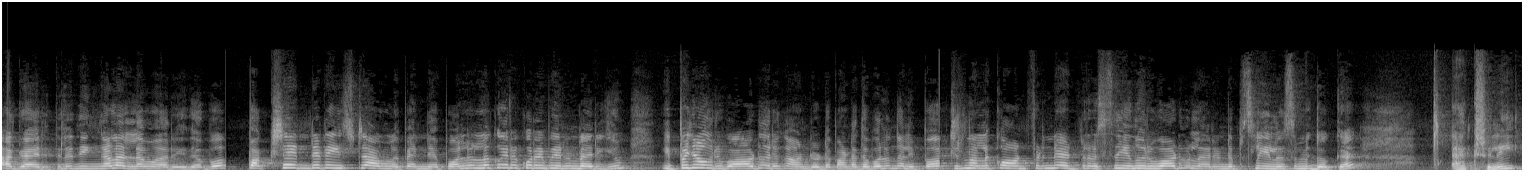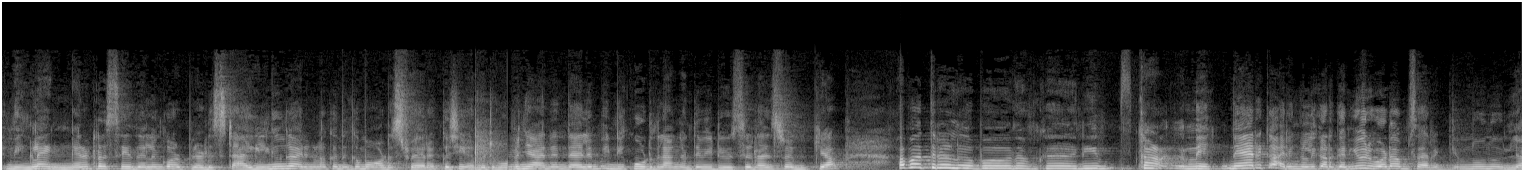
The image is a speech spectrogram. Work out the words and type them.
ആ കാര്യത്തിൽ നിങ്ങളല്ല മാറിയത്. അപ്പോൾ പക്ഷേ എന്റെ ടേസ്റ്റ് ആണല്ലോ. ഇപ്പം എന്നെ പോലുള്ള കുറേ കുറേ പേരുണ്ടായിരിക്കും. ഇപ്പം ഞാൻ ഒരുപാട് പേര് കാണുന്നുണ്ട്. പണ്ടത്തെ പോലെ ഒന്നുമല്ല. ഇപ്പോൾ നല്ല കോൺഫിഡന്റ് ആയിട്ട് ഡ്രസ്സ് ചെയ്യുന്ന ഒരുപാട് പിള്ളേരുണ്ട്. സ്ലീവ്ലെസ്സും ഇതൊക്കെ. ആക്ച്വലി നിങ്ങൾ എങ്ങനെ ഡ്രസ്സ് ചെയ്താലും കുഴപ്പമില്ല. സ്റ്റൈലിങ്ങും കാര്യങ്ങളൊക്കെ നിങ്ങൾക്ക് മോഡസ്റ്റ് വെയർ ഒക്കെ ചെയ്യാൻ പറ്റും. അപ്പോൾ ഞാൻ എന്തായാലും ഇനി കൂടുതൽ അങ്ങനത്തെ വീഡിയോസ് ഇടാൻ ശ്രമിക്കാം. അപ്പോൾ അത്രേ ഉള്ളൂ. അപ്പോൾ നമുക്ക് ഇനി നേരെ കാര്യങ്ങളിൽ കിടക്കാൻ ഇനി ഒരുപാട് സംസാരിക്കുന്നൊന്നുമില്ല.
